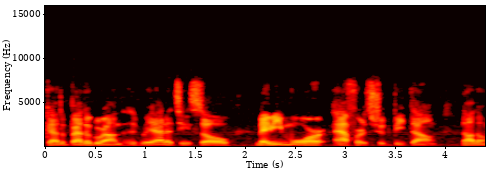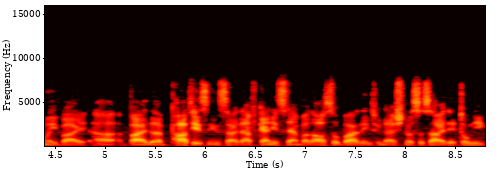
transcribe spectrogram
battleground reality. So maybe more efforts should be done, not only by uh, by the parties inside Afghanistan, but also by the international society. Dongning.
